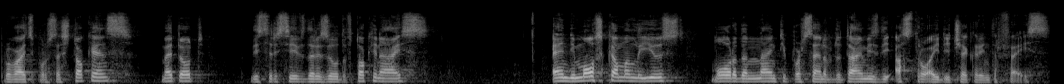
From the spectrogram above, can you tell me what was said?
provides process tokens method. This receives the result of tokenize. And the most commonly used, more than 90% of the time, is the astroid checker interface.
